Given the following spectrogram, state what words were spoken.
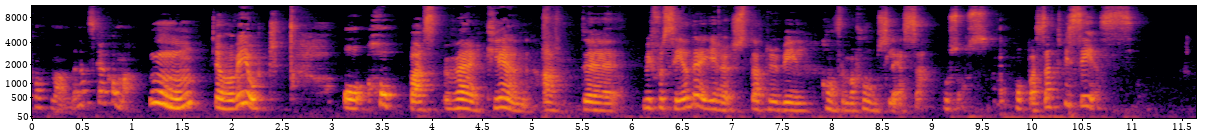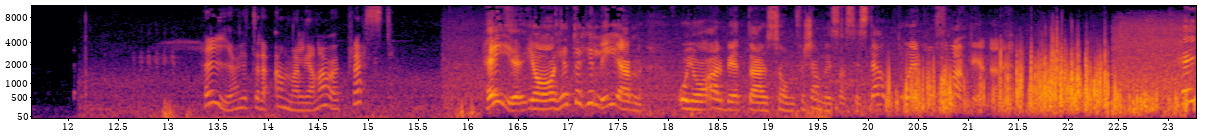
konfirmationen ska komma. Mm, det har vi gjort. Och hoppas verkligen att eh, vi får se dig i höst, att du vill konfirmationsläsa hos oss. Hoppas att vi ses. Hej, jag heter Anna-Lena och är präst. Hej, jag heter Helen och jag arbetar som församlingsassistent och är konfirmandledare. Hej,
